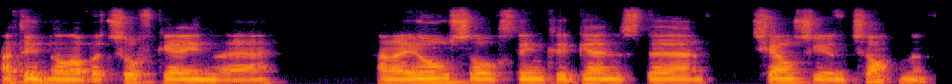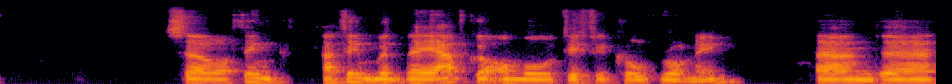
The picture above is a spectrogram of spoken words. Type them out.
I think they'll have a tough game there, and I also think against uh, Chelsea and Tottenham. So I think I think that they have got a more difficult running, and uh,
